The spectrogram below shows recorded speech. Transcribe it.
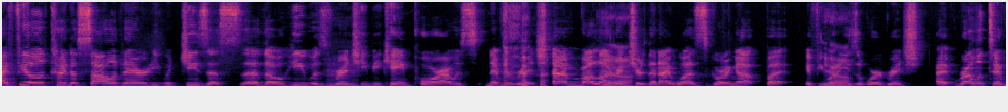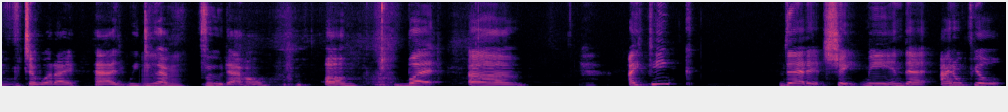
I feel a kind of solidarity with Jesus. Uh, though he was rich, Mhm. he became poor. I was never rich. I'm a lot Yeah. richer than I was growing up. But if you want to use the word rich, uh, relative to what I had, we do have Mhm. food at home. Um, but um, I think that it shaped me in that I don't feel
